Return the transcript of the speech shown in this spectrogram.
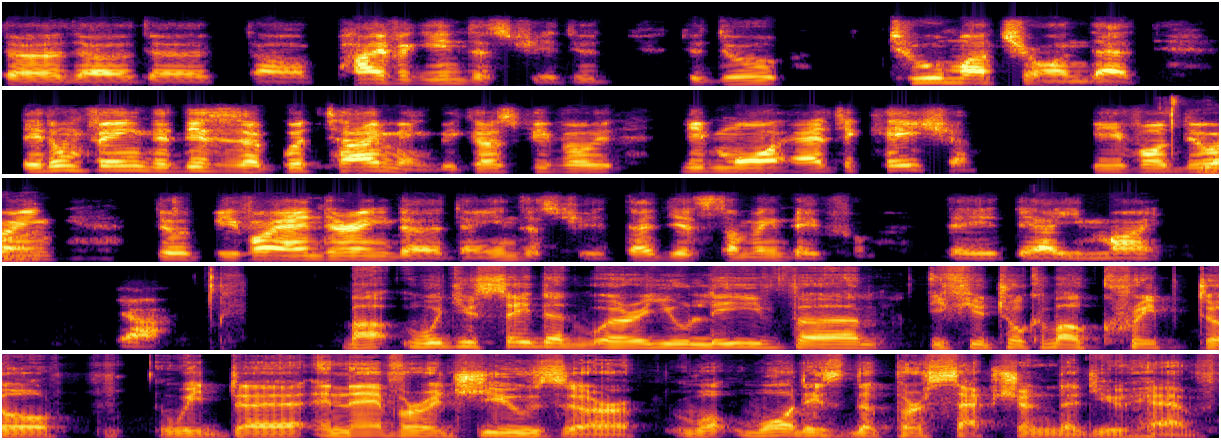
the, the uh, private industry to to do too much on that. They don't think that this is a good timing because people need more education before doing right. to, before entering the, the industry. That is something they they they are in mind. Yeah. But would you say that where you live, um, if you talk about crypto with uh, an average user, what, what is the perception that you have?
